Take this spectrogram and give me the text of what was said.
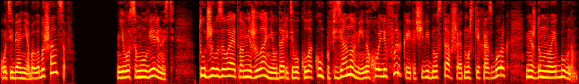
у тебя не было бы шансов». Его самоуверенность тут же вызывает во мне желание ударить его кулаком по физиономии, но Холли фыркает, очевидно уставшая от мужских разборок между мной и Буном.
